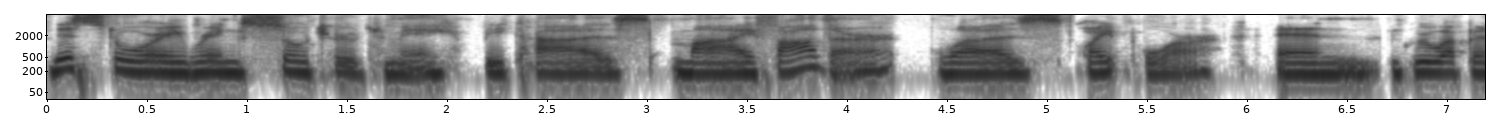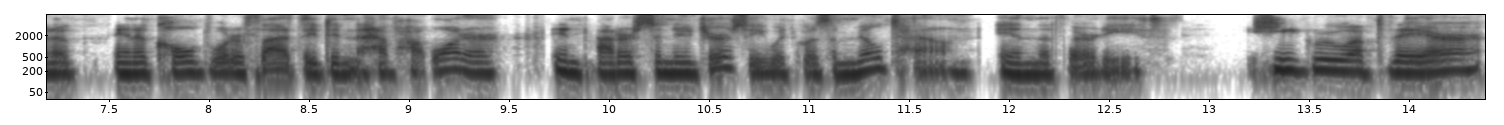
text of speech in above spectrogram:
This story rings so true to me because my father was quite poor and grew up in a in a cold water flat. They didn't have hot water in Paterson, New Jersey, which was a mill town in the 30s. He grew up there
